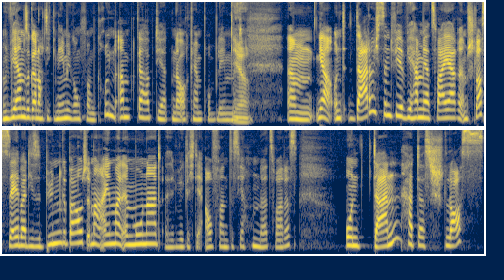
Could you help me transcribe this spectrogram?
Und wir haben sogar noch die Genehmigung vom Grünamt gehabt, die hatten da auch kein Problem mit. Ja. Ähm, ja, und dadurch sind wir, wir haben ja zwei Jahre im Schloss selber diese Bühnen gebaut, immer einmal im Monat. Also wirklich der Aufwand des Jahrhunderts war das. Und dann hat das Schloss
